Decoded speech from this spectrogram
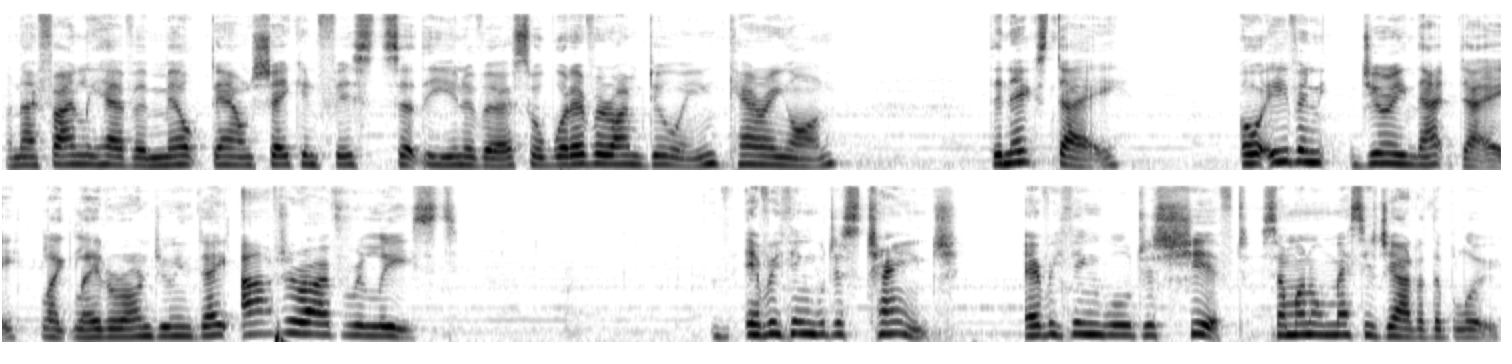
and I finally have a meltdown, shaking fists at the universe or whatever I'm doing, carrying on, the next day, or even during that day, like later on during the day, after I've released, everything will just change. Everything will just shift. Someone will message out of the blue.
